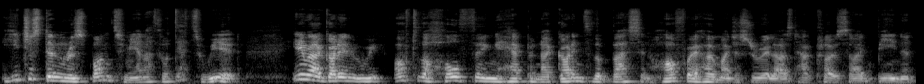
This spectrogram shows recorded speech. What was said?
he just didn't respond to me, and I thought that's weird. Anyway, I got in after the whole thing happened. I got into the bus, and halfway home, I just realized how close I'd been, and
